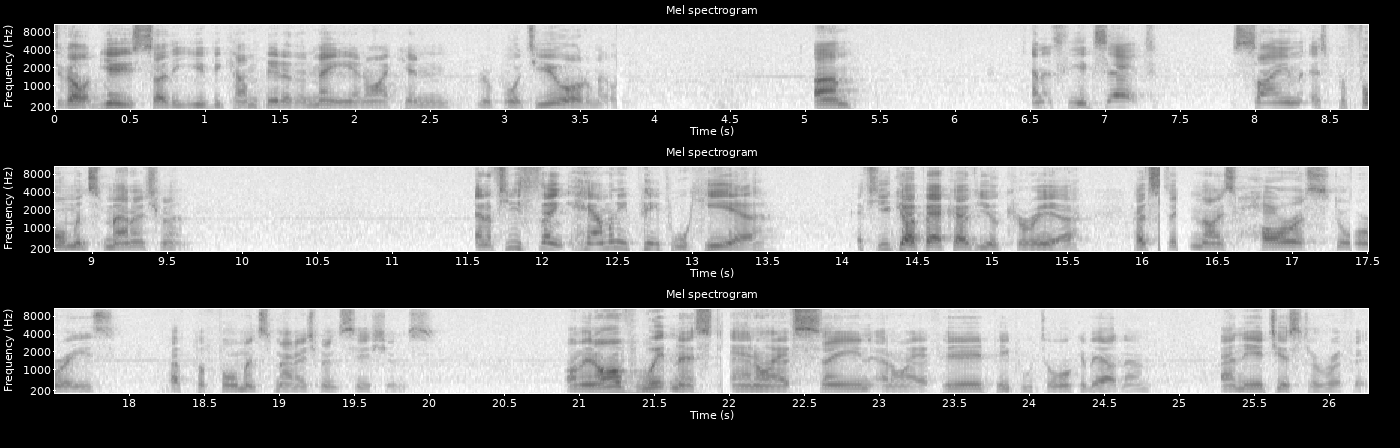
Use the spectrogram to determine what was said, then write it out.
develop you so that you become better than me and I can report to you ultimately? Um, and it's the exact same as performance management. And if you think how many people here, if you go back over your career, have seen those horror stories of performance management sessions. I mean, I've witnessed and I have seen and I have heard people talk about them, and they're just horrific.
